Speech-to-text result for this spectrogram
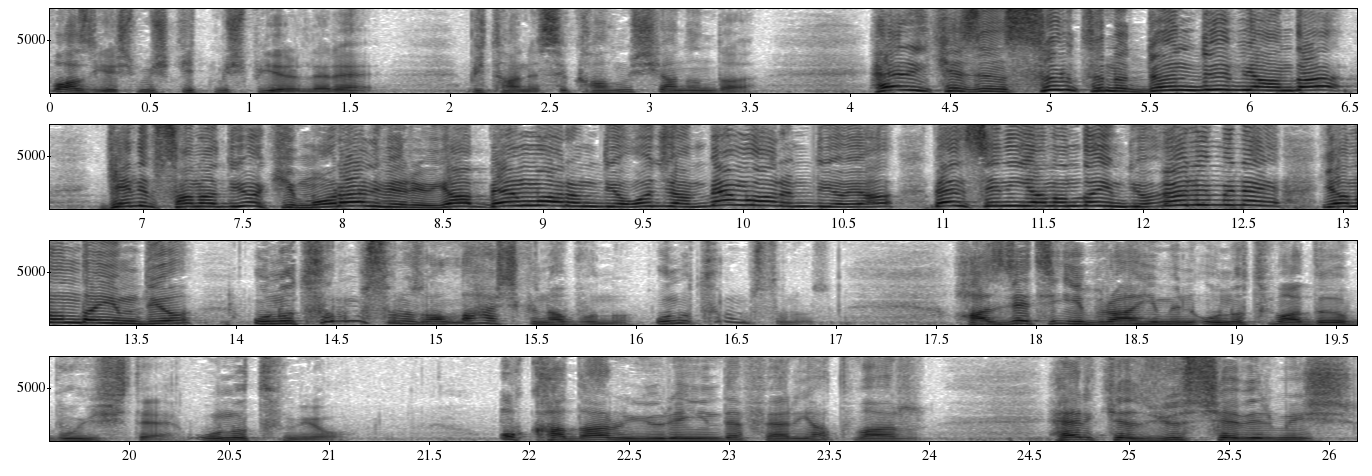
vazgeçmiş gitmiş bir yerlere. Bir tanesi kalmış yanında. Herkesin sırtını döndüğü bir anda gelip sana diyor ki moral veriyor. Ya ben varım diyor hocam ben varım diyor ya. Ben senin yanındayım diyor. Ölümüne yanındayım diyor. Unutur musunuz Allah aşkına bunu? Unutur musunuz? Hazreti İbrahim'in unutmadığı bu işte. Unutmuyor. O kadar yüreğinde feryat var. Herkes yüz çevirmiş.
